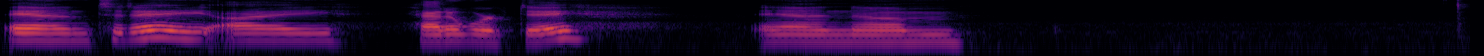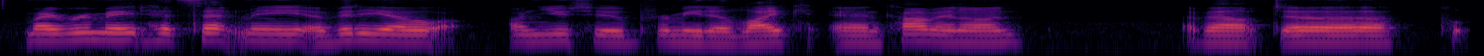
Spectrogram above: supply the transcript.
And today I had a work day and um, my roommate had sent me a video on YouTube for me to like and comment on about uh, po-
